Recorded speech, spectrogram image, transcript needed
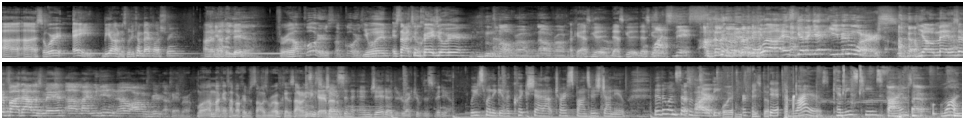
Uh, uh, so we're hey, be honest. Would you come back on stream on Hell another day? Yeah. For real? Of course, of course. You bro. would? It's not too crazy over here. no, bro. No, bro. Okay, that's good. That's good. That's good. Watch this. well, it's gonna get even worse. Yo, man, instead of five dollars, man, uh, like we didn't know. I was okay, bro. Well, I'm not gonna talk about Christmas songs, bro, because I don't This even is care about. It. Jason and Jada, the director of this video. We just want to give a quick shout out to our sponsors, Janu. They're the ones that That's provide fire. the of liars. Can these teams find one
